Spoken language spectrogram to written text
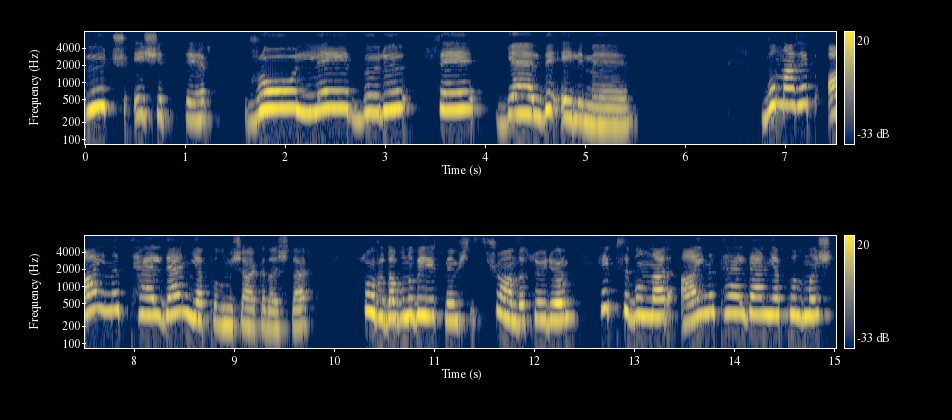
3 eşittir. Rho L bölü S geldi elime. Bunlar hep aynı telden yapılmış arkadaşlar. Soruda bunu belirtmemişiz. Şu anda söylüyorum. Hepsi bunlar aynı telden yapılmış.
